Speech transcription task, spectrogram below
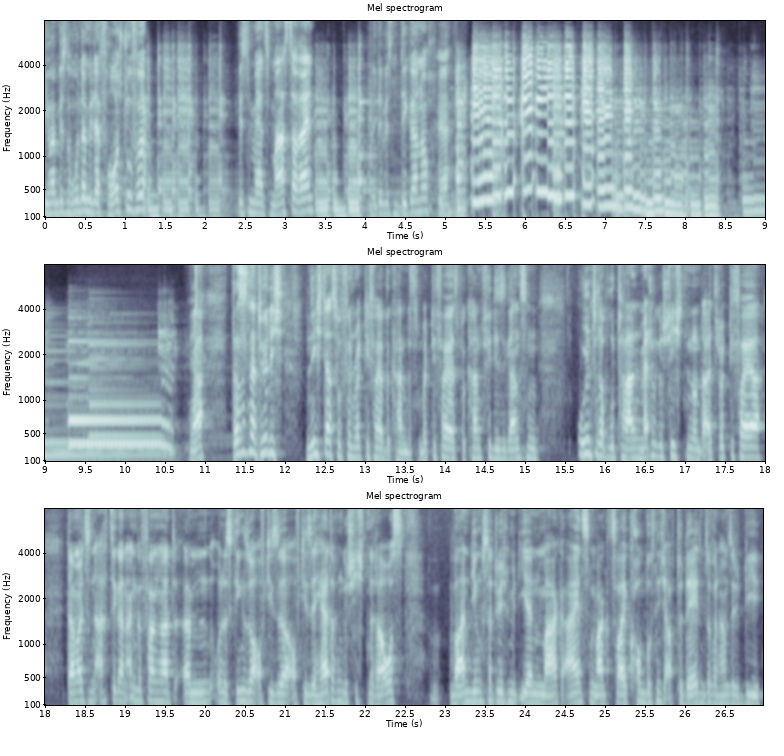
Gehen wir ein bisschen runter mit der Vorstufe. Bisschen mehr ins Master rein. Wird ein bisschen dicker noch. Ja. Ja, Das ist natürlich nicht das, wofür ein Rectifier bekannt ist. Ein Rectifier ist bekannt für diese ganzen ultra brutalen Metal-Geschichten und als Rectifier damals in den 80ern angefangen hat ähm, und es ging so auf diese, auf diese härteren Geschichten raus, waren die Jungs natürlich mit ihren Mark 1 und Mark 2 Kombos nicht up to date. Insofern haben sie die,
